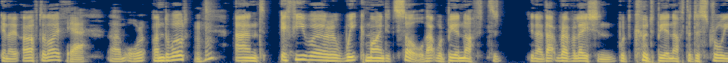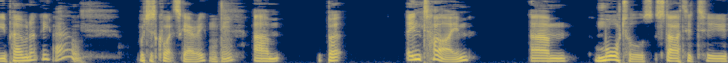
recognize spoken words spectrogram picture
you know afterlife Yeah. um, or underworld Mhm. and if you were a weak-minded soul that would be enough to you know that revelation would could be enough to destroy you permanently Oh. Which is quite scary hmm um, but in time, um, mortals started to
